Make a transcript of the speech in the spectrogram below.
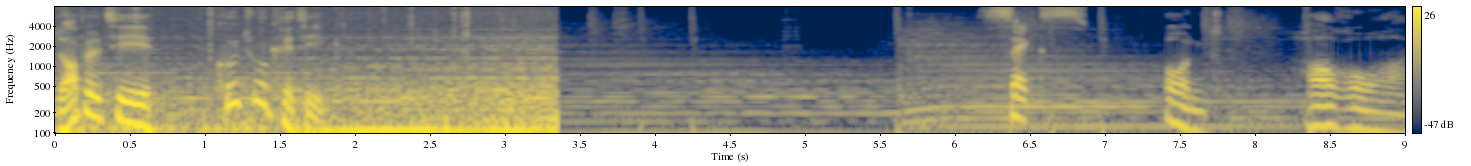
Doppel-T Kulturkritik. Sex und Horror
